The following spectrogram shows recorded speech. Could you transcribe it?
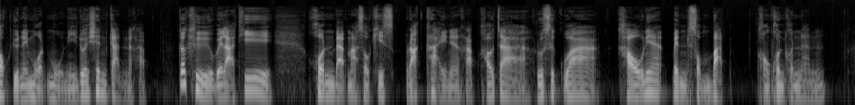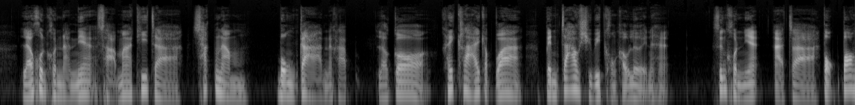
ตกอยู่ในหมวดหมู่นี้ด้วยเช่นกันนะครับ ก็คือเวลาที่คนแบบมาโซคิสรักใครเนี่ยครับเขาจะรู้สึกว่าเขาเนี่ยเป็นสมบัติ ของคนคนนั้น แล้วคนคนนั้นเนี่ยสามารถที่จะชักนำบงการนะครับ แล้วก็คล้ายๆกับว่าเป็นเจ้าชีวิตของเขาเลยนะฮะซึ่งคนนี้อาจจะปกป้อง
